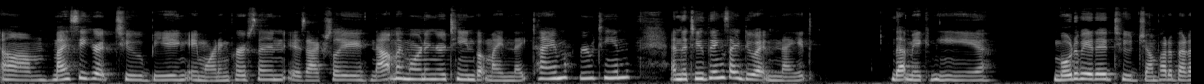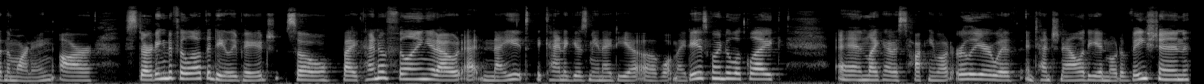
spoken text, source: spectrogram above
um, my secret to being a morning person is actually not my morning routine, but my nighttime routine. And the two things I do at night that make me motivated to jump out of bed in the morning are starting to fill out the daily page. So by kind of filling it out at night, it kind of gives me an idea of what my day is going to look like. And like I was talking about earlier with intentionality and motivation,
